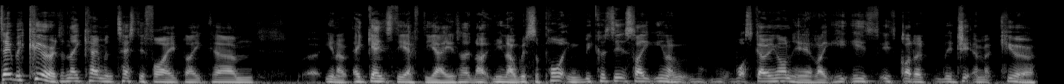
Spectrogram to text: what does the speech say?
they were cured, and they came and testified, like, um, uh, you know, against the FDA. So, like, you know, we're supporting because it's like, you know, what's going on here? Like, he, he's he's got a legitimate cure,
